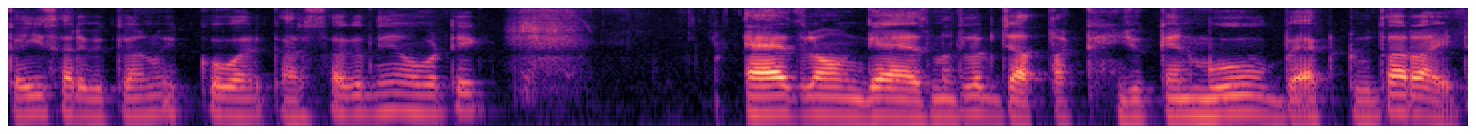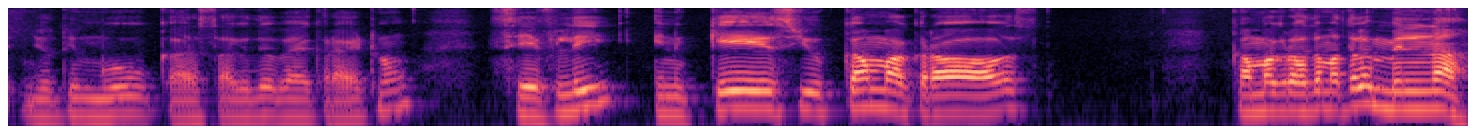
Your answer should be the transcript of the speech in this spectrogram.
ਕਈ ਸਾਰੇ ਵਹੀਕਲਾਂ ਨੂੰ ਇੱਕੋ ਵਾਰ ਕਰ ਸਕਦੇ ਹਾਂ ਓਵਰਟੇਕ ਐਜ਼ ਲੌਂਗ ਐਜ਼ ਮਤਲਬ ਜਦ ਤੱਕ you can move back to the right ਜੋ ਤੁਸੀਂ ਮੂਵ ਕਰ ਸਕਦੇ ਹੋ ਬੈਕ ਰਾਈਟ ਨੂੰ safely in case you come across come across ਦਾ ਮਤਲਬ ਮਿਲਣਾ।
